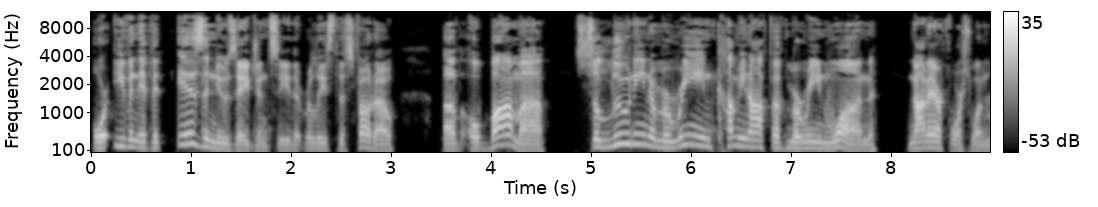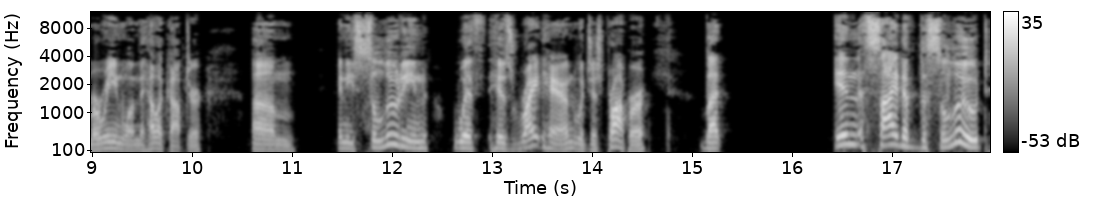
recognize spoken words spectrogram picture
or even if it is a news agency that released this photo of Obama saluting a Marine coming off of Marine One, not Air Force One, Marine One, the helicopter. Um, and he's saluting with his right hand, which is proper, but inside of the salute,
